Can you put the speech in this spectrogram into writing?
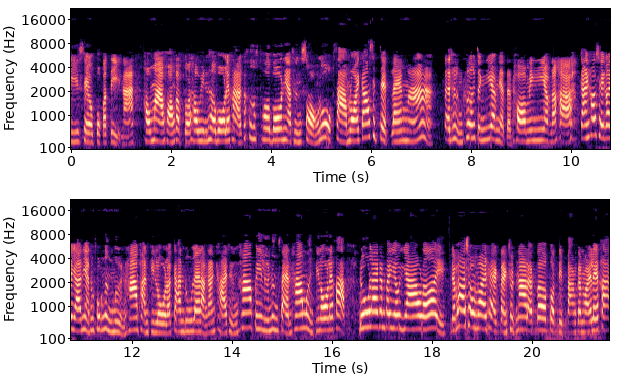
ดีเซลปกตินะ เขามาพร้อมกับตัวทวินเทอร์โบเลยค่ะ ก็คือเทอร์โบเนี่ยถึง 2 ลูก 397 แรงม้า แต่ถึงเครื่องจะเงียบเนี่ยแต่ท่อไม่เงียบนะคะ การเข้าเช็คระยะเนี่ยทุกๆ 15,000 กิโล และการดูแลหลังการขายถึง 5 ปีหรือ 150,000 กิโลเลยค่ะ ดูแลกันไปยาวๆเลย เดี๋ยวพาชมวายแท็กแต่งชุดหน้าแรปเตอร์กดติดตามกันไว้เลยค่ะ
